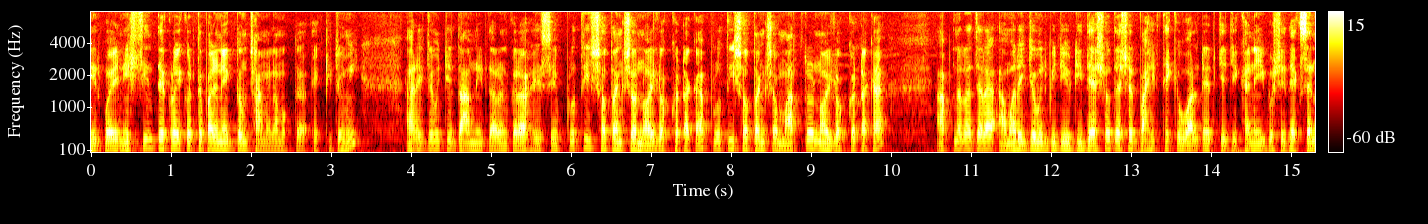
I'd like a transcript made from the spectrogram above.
নির্ভয়ে, নিশ্চিন্তে ক্রয় করতে পারেন। একদম ঝামেলামুক্ত একটি জমি। আর এই জমিটির দাম নির্ধারণ করা হয়েছে প্রতি শতাংশ নয় লক্ষ টাকা, প্রতি শতাংশ মাত্র নয় লক্ষ টাকা। আপনারা যারা আমার এই জমির ভিডিওটি দেশ ও দেশের বাহির থেকে ওয়ার্ল্ডের যে যেখানেই বসে দেখছেন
